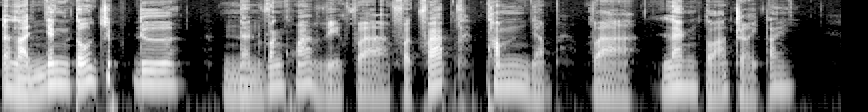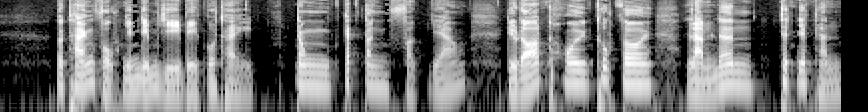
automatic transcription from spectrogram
đã là nhân tố giúp đưa nền văn hóa Việt và Phật Pháp thâm nhập và lan tỏa trời Tây. Tôi thán phục những điểm dị biệt của thầy trong cách tân Phật giáo. Điều đó thôi thúc tôi làm nên Thích Nhất Hạnh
